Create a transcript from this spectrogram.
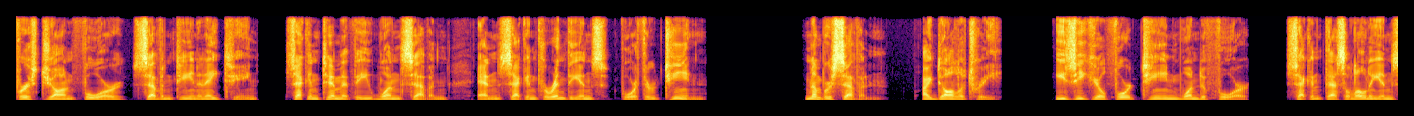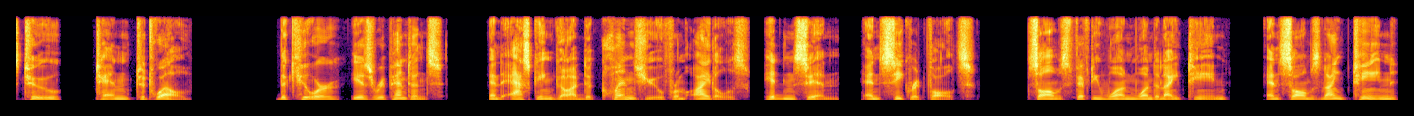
1 John 4 17 and 18, 2 Timothy 1 7, and 2 Corinthians 4 13. Number 7. Idolatry. Ezekiel 14 1 4, 2 Thessalonians 2 10 12. The cure is repentance and asking God to cleanse you from idols, hidden sin, and secret faults. Psalms 51 1 19 and Psalms 19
